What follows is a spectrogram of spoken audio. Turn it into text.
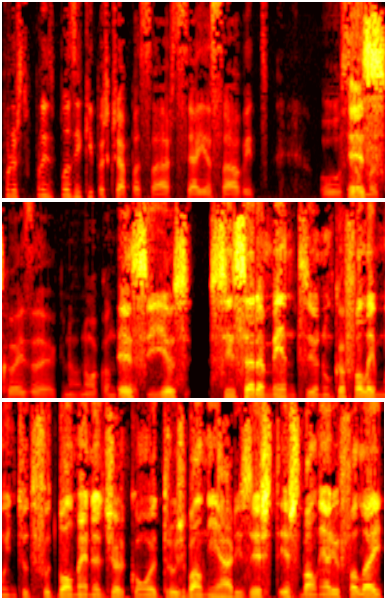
por, as- por- pelas equipas que já passaste, se há esse hábito ou se é Esse- uma coisa que não, não É acontece. assim, eu sinceramente eu nunca falei muito de futebol manager com outros balneários. Este, este balneário falei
